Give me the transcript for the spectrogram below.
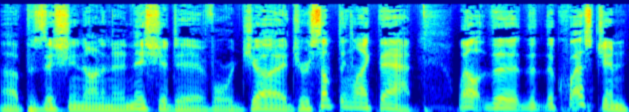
uh, position on an initiative or judge or something like that. Well, the, the, the question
